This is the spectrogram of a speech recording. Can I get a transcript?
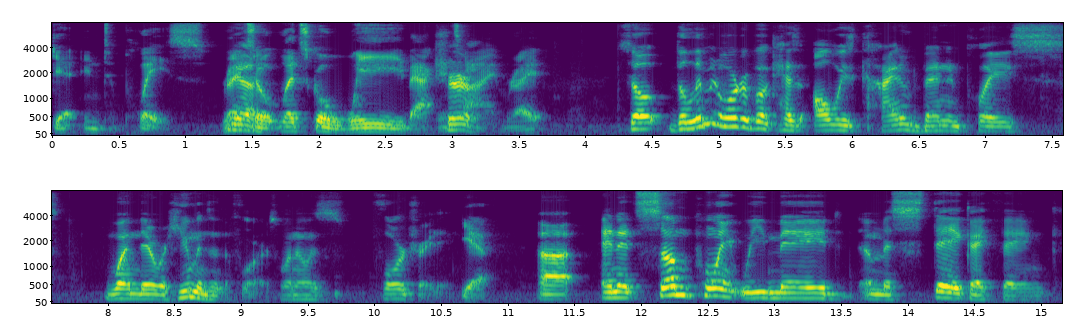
get into place? Right. Yeah. So let's go way back Sure. in time, right? So the limit order book has always kind of been in place when there were humans in the floors, when it was floor trading. Yeah. Uh, and at some point, we made a mistake, I think,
